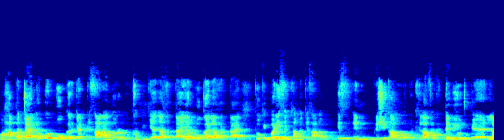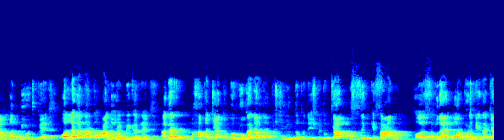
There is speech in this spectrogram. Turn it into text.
महापंचायतों को रोक कर क्या किसान आंदोलन को खत्म किया जा सकता है या रोका जा सकता है? क्योंकि बड़ी संख्या में किसान इस, इन कृषि कानूनों के खिलाफ इकट्ठे भी हो चुके हैं लामबंद भी हो चुके हैं और लगातार वो आंदोलन भी कर रहे हैं। अगर महापंचायतों को रोका जाता है पश्चिमी उत्तर प्रदेश में तो क्या उससे किसान समुदाय और भड़केगा? क्या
